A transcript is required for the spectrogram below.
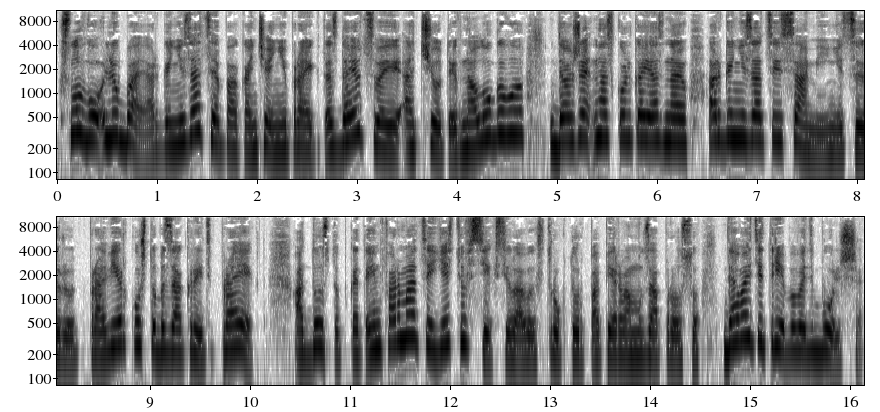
К слову, любая организация по окончании проекта сдает свои отчеты в налоговую, даже, насколько я знаю, организации сами инициируют проверку, чтобы закрыть проект. А доступ к этой информации есть у всех силовых структур по первому запросу. Давайте требовать больше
